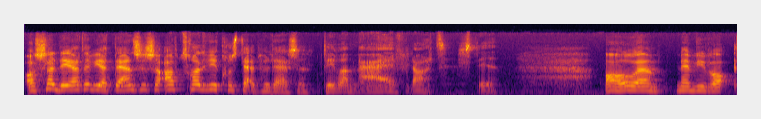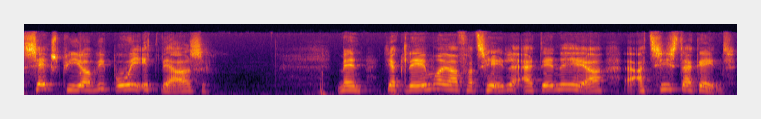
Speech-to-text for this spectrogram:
Og så lærte vi at danse, så optrådte vi i Krystalpaladset. Det var et meget flot sted. Og, øh, men vi var seks piger, og vi boede i et værelse. Men jeg glemmer at fortælle, at denne her øh, artistagent,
